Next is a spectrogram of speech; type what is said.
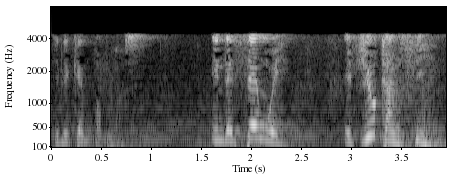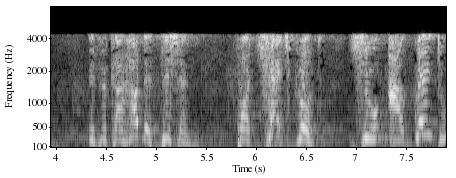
He became populous. In the same way, if you can see, if you can have a vision for church growth, you are going to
